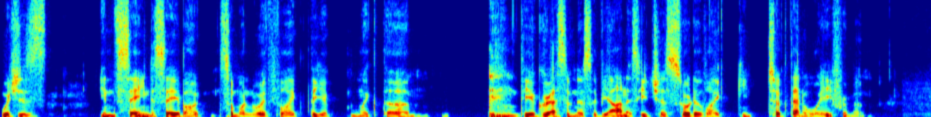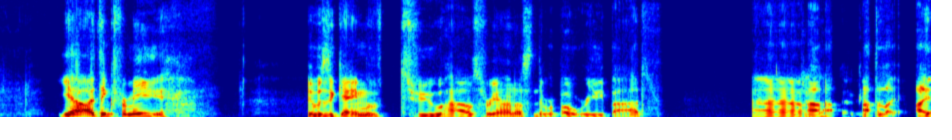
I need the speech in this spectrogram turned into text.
which is insane to say about someone with like the like the the aggressiveness of Giannis. He just sort of like he took that away from him. Yeah, I think for me, it was a game of two halves for Giannis, and they were both really bad. Uh, I, I, I- like I,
